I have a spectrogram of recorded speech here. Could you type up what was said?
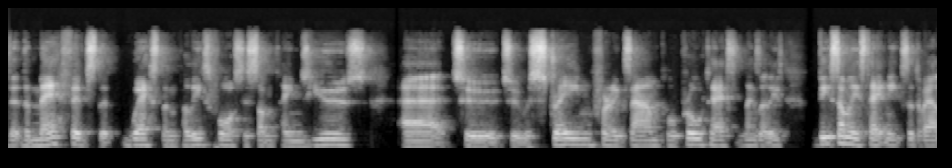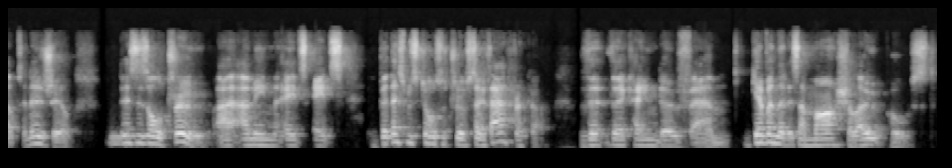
the, the methods that Western police forces sometimes use uh, to to restrain, for example, protests and things like these. These some of these techniques are developed in Israel. This is all true. I, I mean, it's it's. But this was also true of South Africa. The the kind of um, given that it's a martial outpost,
